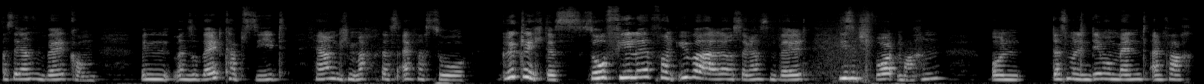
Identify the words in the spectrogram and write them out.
aus der ganzen Welt kommen. Wenn man so Weltcups sieht, ja, und ich mache das einfach so glücklich, dass so viele von überall aus der ganzen Welt diesen Sport machen und dass man in dem Moment einfach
